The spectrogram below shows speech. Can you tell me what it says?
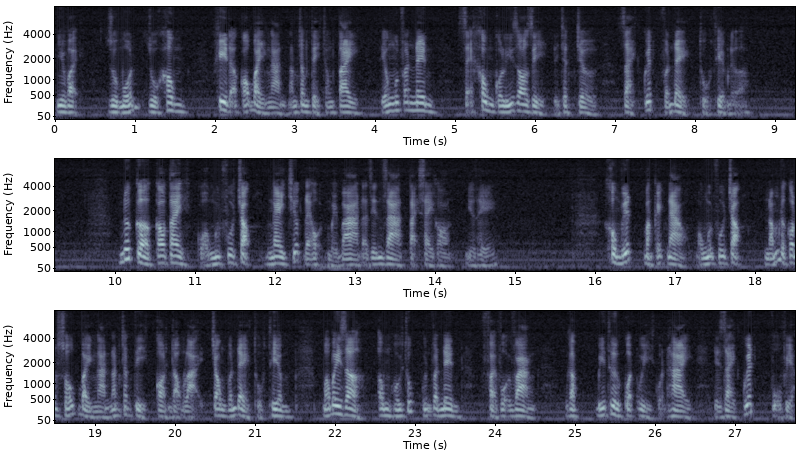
Như vậy, dù muốn dù không, khi đã có 7.500 tỷ trong tay thì ông Nguyễn Văn Nên sẽ không có lý do gì để chần chừ giải quyết vấn đề Thủ Thiêm nữa. Nước cờ cao tay của ông Nguyễn Phú Trọng ngay trước đại hội 13 đã diễn ra tại Sài Gòn như thế. Không biết bằng cách nào ông Nguyễn Phú Trọng nắm được con số 7.500 tỷ còn đọng lại trong vấn đề Thủ Thiêm, mà bây giờ ông hối thúc Nguyễn Văn Nên phải vội vàng gặp bí thư quận ủy quận 2 để giải quyết vụ việc.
